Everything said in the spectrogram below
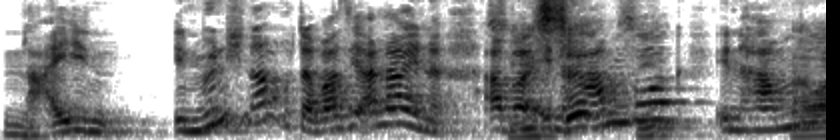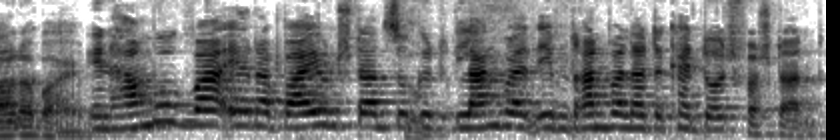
Nein, in München auch, da war sie alleine. Aber Siehste, in Hamburg, sie- in Hamburg, war dabei. in Hamburg war er dabei und stand so, gelangweilt eben dran, weil er kein Deutsch verstand.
